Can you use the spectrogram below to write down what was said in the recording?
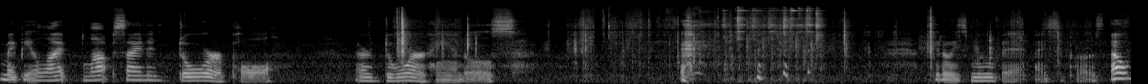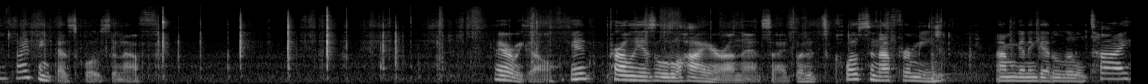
Might be a lopsided door pull or door handles. could always move it, I suppose. Oh, I think that's close enough. There we go. It probably is a little higher on that side, but it's close enough for me. I'm going to get a little tie.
